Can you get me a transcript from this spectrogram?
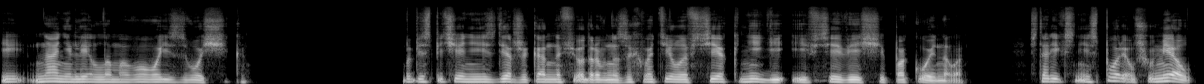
и наняли ломового извозчика. В обеспечении издержек Анна Федоровна захватила все книги и все вещи покойного. Старик с ней спорил, шумел,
